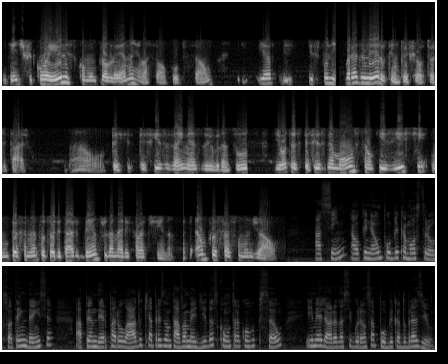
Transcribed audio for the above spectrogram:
identificou eles como um problema em relação à corrupção e, e, O brasileiro tem um perfil autoritário. Não, pesquisas aí mesmo do Rio Grande do Sul e outras pesquisas demonstram que existe um pensamento autoritário dentro da América Latina. É um processo mundial. Assim, a opinião pública mostrou sua tendência a pender para o lado que apresentava medidas contra a corrupção e melhora da segurança pública do Brasil.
